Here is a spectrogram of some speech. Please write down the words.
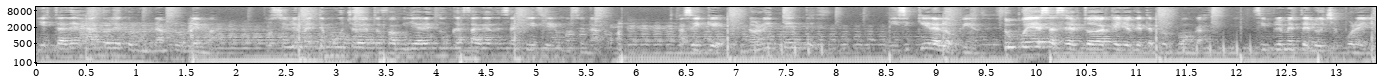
y estás dejándole con un gran problema. Posiblemente muchos de tus familiares nunca salgan de esa crisis emocional. Así que no lo intentes, ni siquiera lo pienses. Tú puedes hacer todo aquello que te propongas, simplemente lucha por ello.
